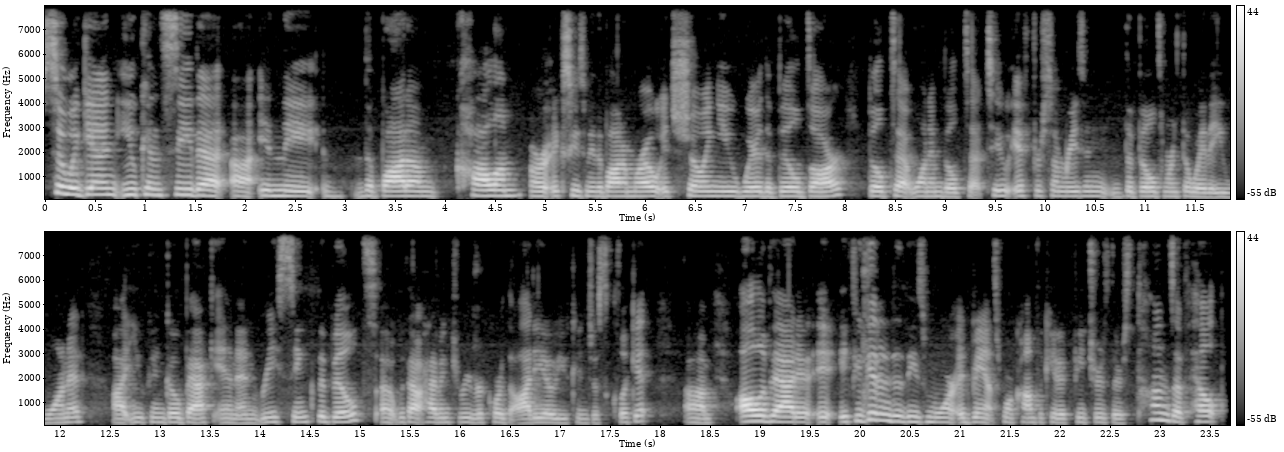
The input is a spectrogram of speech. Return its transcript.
So again, you can see that uh, in the, the bottom column, or excuse me, the bottom row, it's showing you where the builds are, build set 1 and build set 2. If for some reason the builds weren't the way that you wanted, uh, you can go back in and resync the builds uh, without having to re-record the audio. You can just click it. Um, all of that, it, if you get into these more advanced, more complicated features, there's tons of help,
